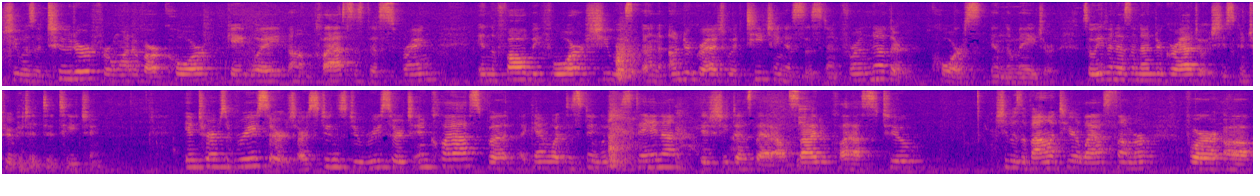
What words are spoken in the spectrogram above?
She was a tutor for one of our core gateway um, classes this spring, in the fall before, she was an undergraduate teaching assistant for another course in the major. So even as an undergraduate, she's contributed to teaching. In terms of research, our students do research in class, but again, what distinguishes Dana is she does that outside of class too. She was a volunteer last summer for uh,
